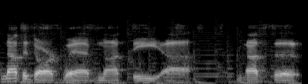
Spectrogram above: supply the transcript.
not the dark web, not the, uh, not the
